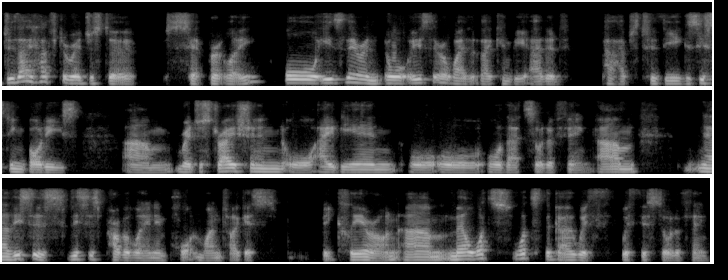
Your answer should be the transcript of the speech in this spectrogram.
do they have to register separately, or is there an or is there a way that they can be added perhaps to the existing bodies um, registration or ABN or, or, or that sort of thing. Um, now this is this is probably an important one to I guess be clear on. Um, Mel, what's what's the go with with this sort of thing?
